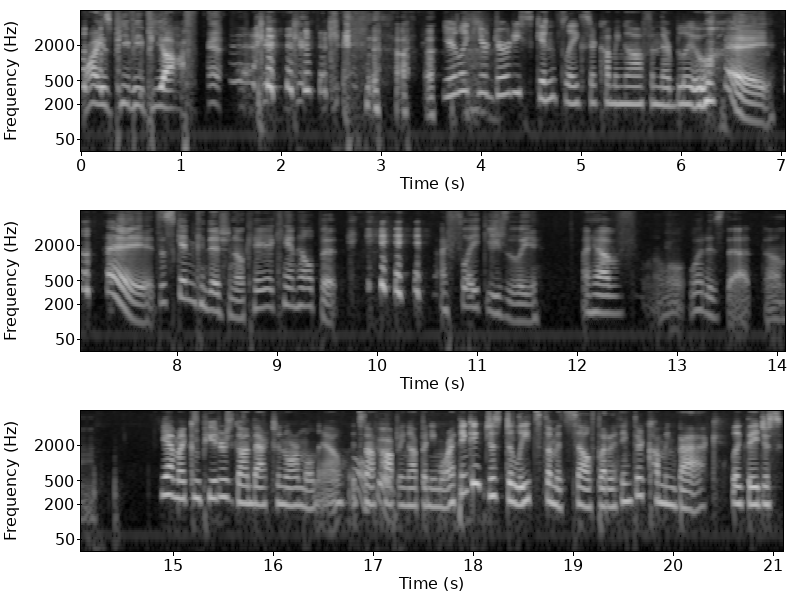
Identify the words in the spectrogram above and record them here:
why is PvP off? Get- get- get- You're like your dirty skin flakes are coming off and they're blue. hey, hey, it's a skin condition, okay? I can't help it. I flake easily. I have, what is that? Um, yeah, my computer's gone back to normal now. It's Oh, not good. popping up anymore. I think it just deletes them itself, but I think they're coming back. Like they just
